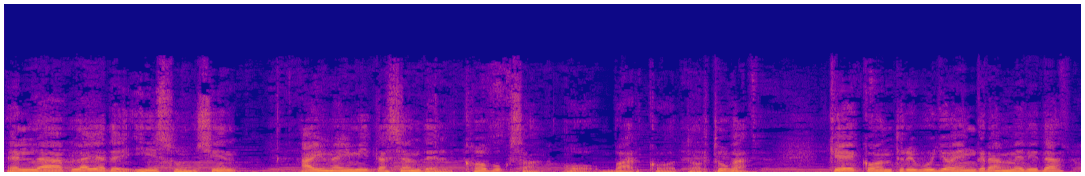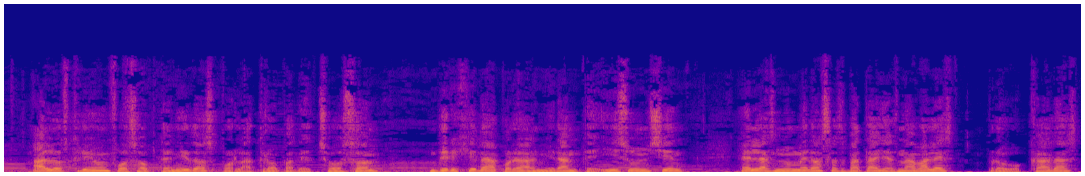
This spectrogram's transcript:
En la playa de Isunshin hay una imitación del Kobukson o barco tortuga, que contribuyó en gran medida a los triunfos obtenidos por la tropa de Choson, dirigida por el almirante Isunshin en las numerosas batallas navales provocadas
